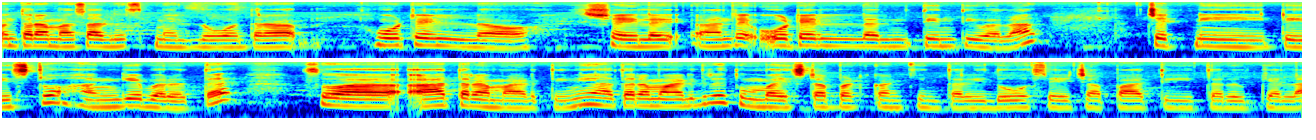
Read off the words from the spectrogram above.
ಒಂಥರ ಮಸಾಲೆ ಸ್ಮೆಲ್ಲು, ಒಂಥರ ಹೋಟೆಲ್ ಶೈಲಿ, ಅಂದರೆ ಹೋಟೆಲಲ್ಲಿ ತಿಂತೀವಲ್ಲ, ಚಟ್ನಿ ಟೇಸ್ಟು ಹಾಗೆ ಬರುತ್ತೆ. ಸೊ ಆ ಥರ ಮಾಡ್ತೀನಿ. ಆ ಥರ ಮಾಡಿದರೆ ತುಂಬ ಇಷ್ಟಪಟ್ಕೊಂಡು ತಿಂತಾರೆ ಈ ದೋಸೆ, ಚಪಾತಿ ಈ ಥರದಕ್ಕೆಲ್ಲ.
